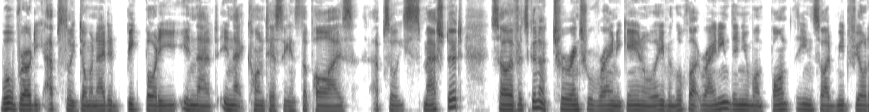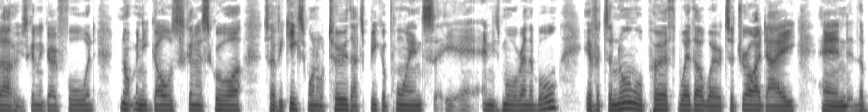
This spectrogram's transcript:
Will Brodie absolutely dominated, big body in that in that contest against the Pies. Absolutely smashed it. So if it's going to torrential rain again, or even look like raining, then you want Bont, the inside midfielder, who's going to go forward. Not many goals going to score. So if he kicks one or two, that's bigger points, eh, and he's more around the ball. If it's a normal Perth weather where it's a dry day and the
